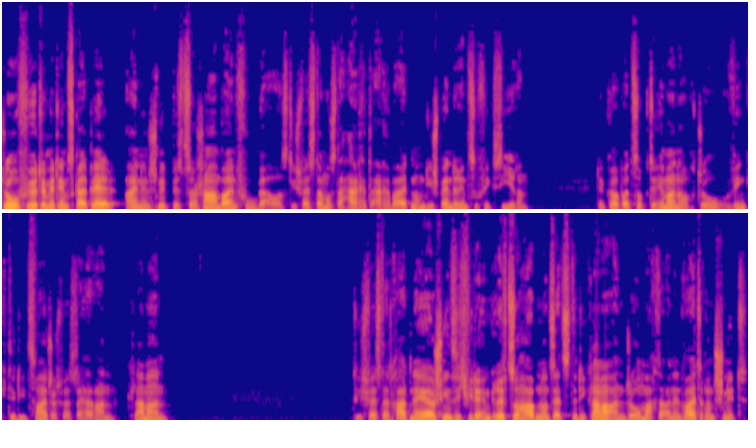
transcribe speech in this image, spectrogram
Joe führte mit dem Skalpell einen Schnitt bis zur Schambeinfuge aus. Die Schwester musste hart arbeiten, um die Spenderin zu fixieren. Der Körper zuckte immer noch. Joe winkte die zweite Schwester heran. Klammern. Die Schwester trat näher, schien sich wieder im Griff zu haben und setzte die Klammer an. Joe machte einen weiteren Schnitt.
